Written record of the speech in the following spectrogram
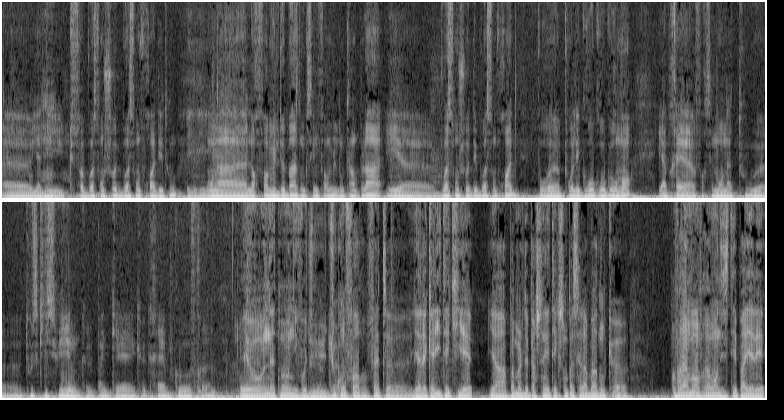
euh, il y a des, que ce soit boisson chaude, boisson froide et tout. Et- On a leur formule de base, donc c'est une formule, donc un plat et euh, boisson chaude et boisson froide pour, euh, pour les gros gros gourmands. Et après, euh, forcément, on a tout, euh, tout ce qui suit, donc euh, pancakes, crêpes, gaufres. Et honnêtement, au niveau du, confort, en fait, il y a la qualité qui est. Il y a pas mal de personnalités qui sont passées là-bas, donc vraiment, vraiment, n'hésitez pas à y aller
